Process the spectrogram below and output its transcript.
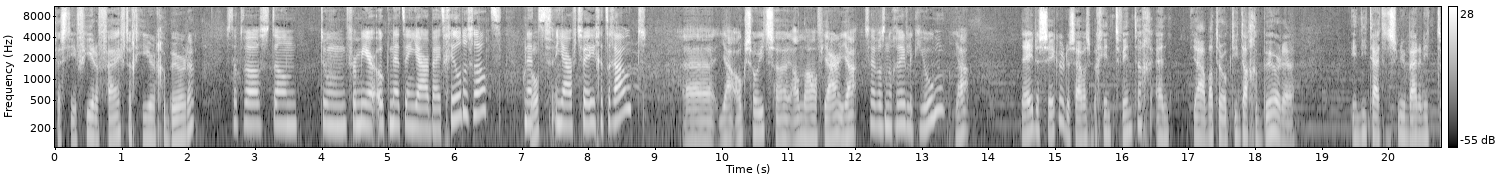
1654 hier gebeurde. Dus dat was dan toen Vermeer ook net een jaar bij het Gilde zat. Net een jaar of twee getrouwd. Eh, ja, ook zoiets. eh, anderhalf jaar. Ja, Zij was nog redelijk jong. ja. Nee, dus zeker. Dus hij was begin twintig. En ja, wat er op die dag gebeurde... In die tijd is nu bijna niet te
